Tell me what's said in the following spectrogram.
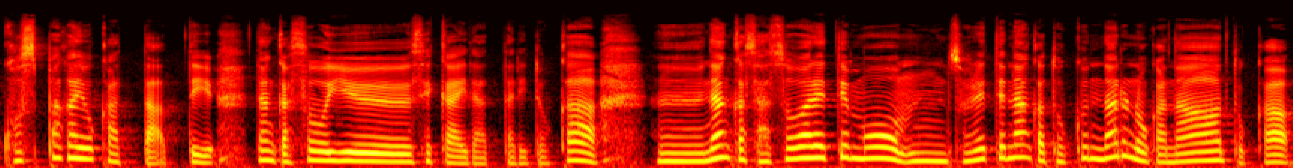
コスパが良かったっていうなんかそういう世界だったりとかうんなんか誘われてもうんそれってなんか得になるのかなとか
